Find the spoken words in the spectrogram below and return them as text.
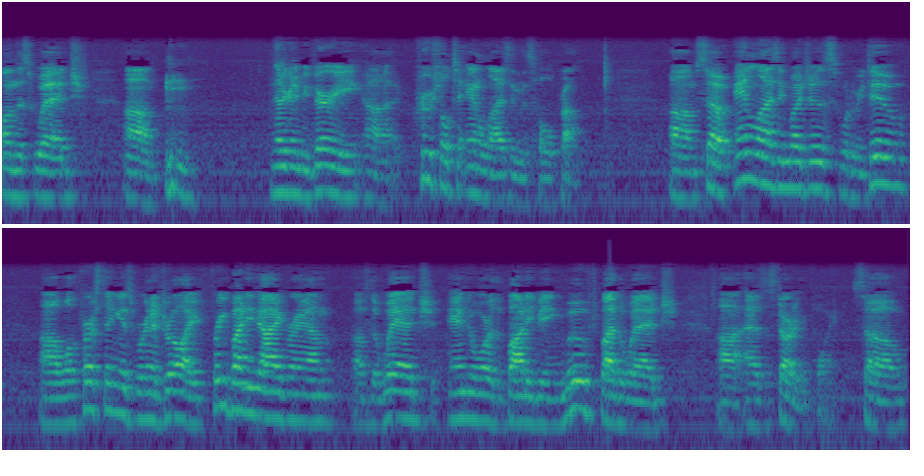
on this wedge um, that are going to be very uh, crucial to analyzing this whole problem. Um, so analyzing wedges, what do we do? Uh, well, the first thing is we're going to draw a free body diagram of the wedge and or the body being moved by the wedge uh, as a starting point. So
